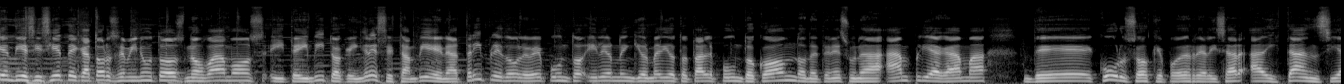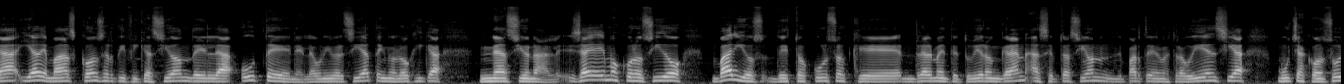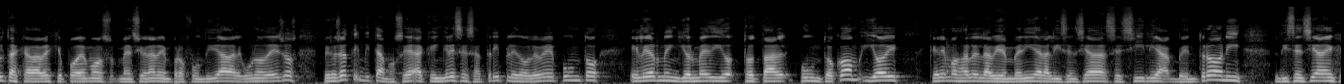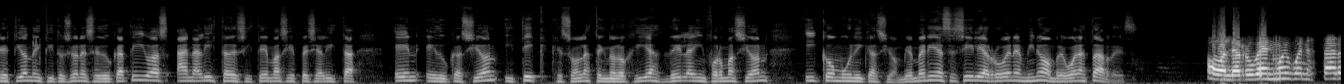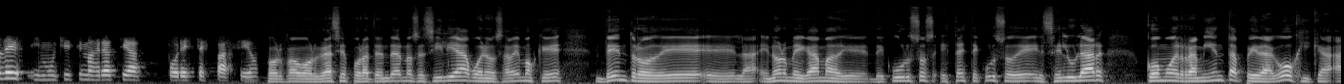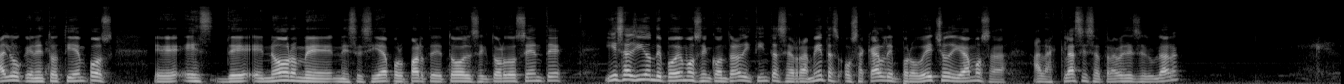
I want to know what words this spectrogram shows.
bien, 17, 14 minutos, nos vamos y te invito a que ingreses también a www.elearning-mediototal.com donde tenés una amplia gama de cursos que podés realizar a distancia y además con certificación de la UTN, la Universidad Tecnológica nacional. Ya hemos conocido varios de estos cursos que realmente tuvieron gran aceptación de parte de nuestra audiencia, muchas consultas cada vez que podemos mencionar en profundidad alguno de ellos, pero ya te invitamos eh, a que ingreses a www.elearning-mediototal.com y hoy Queremos darle la bienvenida a la licenciada Cecilia Ventroni, licenciada en Gestión de Instituciones Educativas, analista de sistemas y especialista en Educación y TIC, que son las tecnologías de la información y comunicación. Bienvenida Cecilia, Rubén es mi nombre, buenas tardes. Hola Rubén, muy buenas tardes y muchísimas gracias por este espacio. Por favor, gracias por atendernos, Cecilia. Bueno, sabemos que dentro de eh, la enorme gama de, de, cursos está este curso del celular como herramienta pedagógica, algo que en estos tiempos eh, es de enorme necesidad por parte de todo el sector docente. Y es allí donde podemos encontrar distintas herramientas o sacarle provecho, digamos, a, a las clases a través del celular.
